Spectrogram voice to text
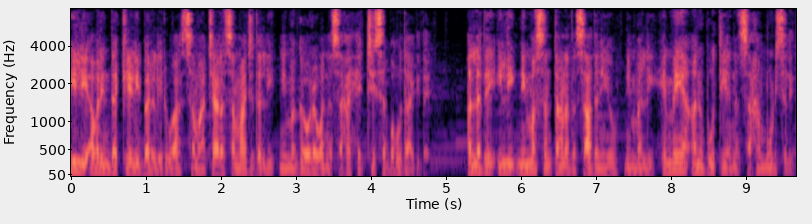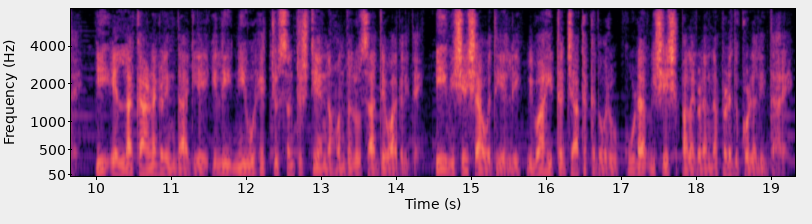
ಇಲ್ಲಿ ಅವರಿಂದ ಕೇಳಿ ಬರಲಿರುವ ಸಮಾಚಾರ ಸಮಾಜದಲ್ಲಿ ನಿಮ್ಮ ಗೌರವವನ್ನು ಸಹ ಹೆಚ್ಚಿಸಬಹುದಾಗಿದೆ. ಅಲ್ಲದೆ ಇಲ್ಲಿ ನಿಮ್ಮ ಸಂತಾನದ ಸಾಧನೆಯು ನಿಮ್ಮಲ್ಲಿ ಹೆಮ್ಮೆಯ ಅನುಭೂತಿಯನ್ನು ಸಹ ಮೂಡಿಸಲಿದೆ. ಈ ಎಲ್ಲಾ ಕಾರಣಗಳಿಂದಾಗಿಯೇ ಇಲ್ಲಿ ನೀವು ಹೆಚ್ಚು ಸಂತುಷ್ಟಿಯನ್ನು ಹೊಂದಲು ಸಾಧ್ಯವಾಗಲಿದೆ. ಈ ವಿಶೇಷ ಅವಧಿಯಲ್ಲಿ ವಿವಾಹಿತ ಜಾತಕದವರು ಕೂಡ ವಿಶೇಷ ಫಲಗಳನ್ನು ಪಡೆದುಕೊಳ್ಳಲಿದ್ದಾರೆ.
